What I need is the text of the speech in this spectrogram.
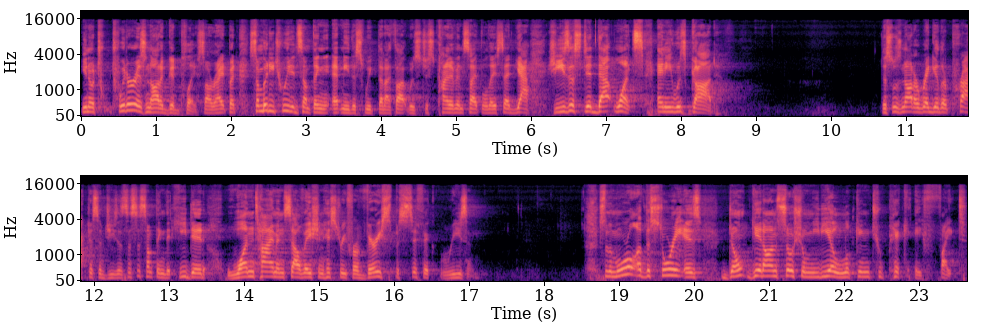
You know, t- Twitter is not a good place, all right? But somebody tweeted something at me this week that I thought was just kind of insightful. They said, Yeah, Jesus did that once and he was God. This was not a regular practice of Jesus. This is something that he did one time in salvation history for a very specific reason. So, the moral of the story is don't get on social media looking to pick a fight.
